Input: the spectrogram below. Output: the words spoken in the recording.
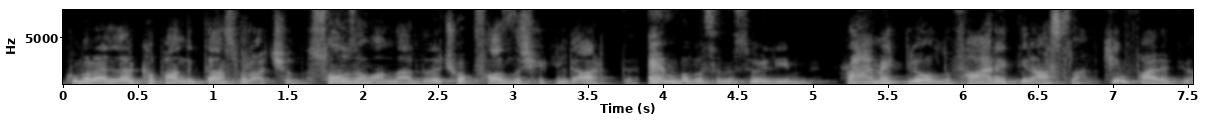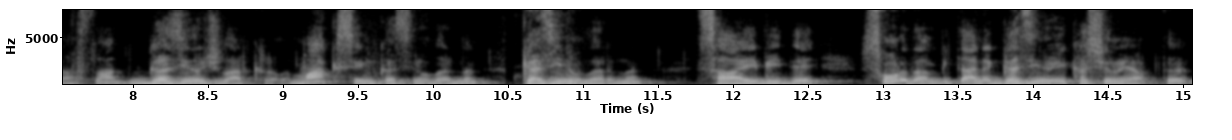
kumarhaneler kapandıktan sonra açıldı. Son zamanlarda da çok fazla şekilde arttı. En babasını söyleyeyim mi? Rahmetli oldu Fahrettin Aslan. Kim Fahrettin Aslan? Gazinocular kralı. Maxim kasinolarının, gazinolarının sahibiydi. Sonradan bir tane gazinoyu kasino yaptı.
